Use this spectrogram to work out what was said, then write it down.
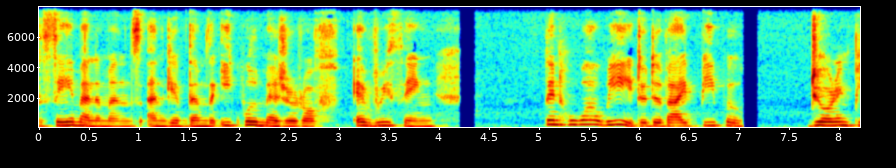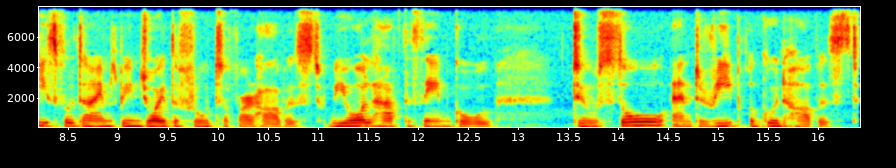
the same elements and give them the equal measure of everything, then who are we to divide people during peaceful times, we enjoy the fruits of our harvest. We all have the same goal to sow and to reap a good harvest.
